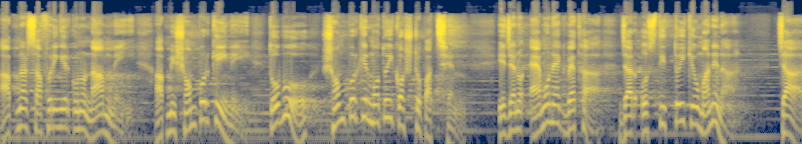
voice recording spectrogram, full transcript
আপনার সাফারিংয়ের কোনো নাম নেই, আপনি সম্পর্কেই নেই, তবুও সম্পর্কের মতোই কষ্ট পাচ্ছেন। এ যেন এমন এক ব্যথা যার অস্তিত্বই কেউ মানে না। চার,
